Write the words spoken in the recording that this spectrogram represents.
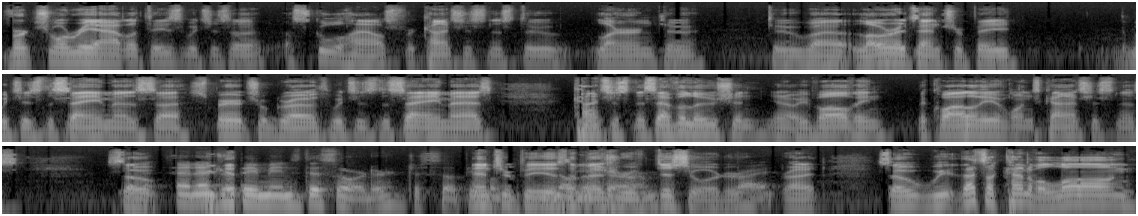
virtual realities, which is a, a schoolhouse for consciousness to learn to, to uh, lower its entropy, which is the same as uh, spiritual growth, which is the same as consciousness evolution, you know, evolving the quality of one's consciousness. So and entropy get, means disorder, just so people entropy is a measure term. of disorder, right? Right. So we that's a kind of a long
